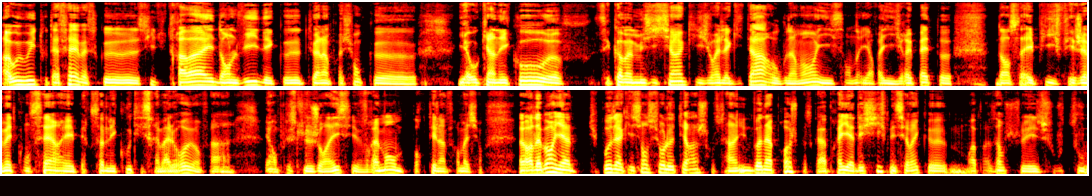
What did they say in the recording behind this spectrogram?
Ah oui, oui, tout à fait. Parce que si tu travailles dans le vide et que tu as l'impression qu'il n'y a aucun écho, euh, c'est comme un musicien qui jouerait de la guitare. Au bout d'un moment, il, enfin, il répète euh, dans ça, et puis il fait jamais de concert et personne l'écoute. Il serait malheureux. Enfin, mm. et en plus, le journaliste, c'est vraiment porter l'information. Alors d'abord, tu poses la question sur le terrain. Je trouve que c'est une bonne approche parce qu'après, il y a des chiffres, mais c'est vrai que moi, par exemple, je suis sous,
